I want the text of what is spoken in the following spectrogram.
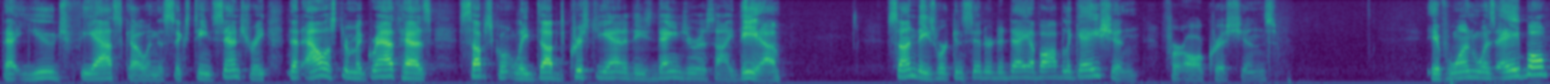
that huge fiasco in the 16th century that Alister McGrath has subsequently dubbed Christianity's dangerous idea, Sundays were considered a day of obligation for all Christians. If one was able,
